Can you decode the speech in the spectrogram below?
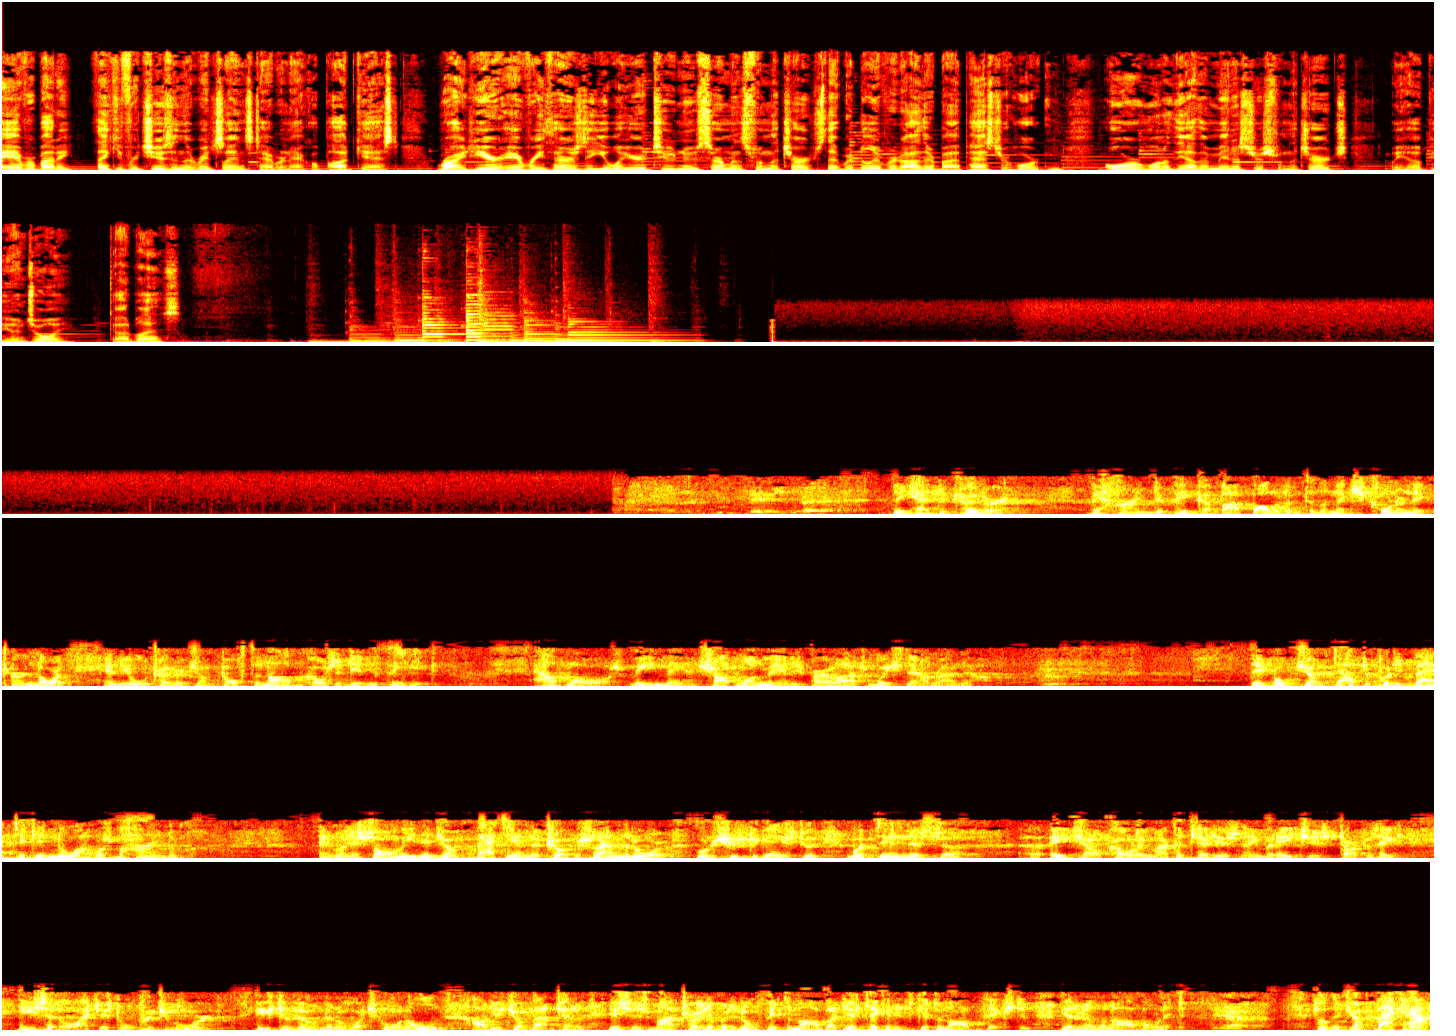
Hey, everybody. Thank you for choosing the Richlands Tabernacle podcast. Right here, every Thursday, you will hear two new sermons from the church that were delivered either by Pastor Horton or one of the other ministers from the church. We hope you enjoy. God bless. They had the trailer to pick up. I followed them to the next corner and they turned north and the old trailer jumped off the knob because it didn't fit it. Outlaws, mean man, shot one man, he's paralyzed from waist down right now. They both jumped out to put it back. They didn't know I was behind them. And when they saw me, they jumped back in the truck, slammed the door, going to shoot the gas to it. But then this uh, uh, H, I'll call him. I could tell you his name, but H is, starts with H. He said, "Oh, I just don't preach more. He's too dumb to know what's going on. I'll just jump out and tell him this is my trailer, but it don't fit the knob. I just taken it to get the knob fixed and get another knob on it." Yeah. So they jumped back out.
